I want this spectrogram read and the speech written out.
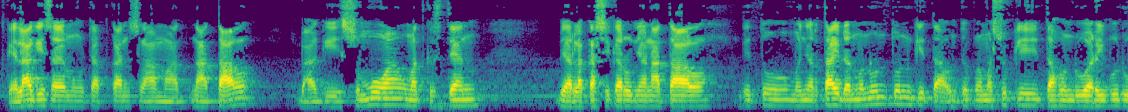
Sekali lagi saya mengucapkan selamat Natal bagi semua umat Kristen. Biarlah kasih karunia Natal itu menyertai dan menuntun kita untuk memasuki tahun 2020.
